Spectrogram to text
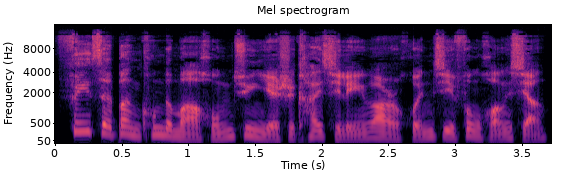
飞在半空的马红俊也是开启灵二魂技凤凰翔，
